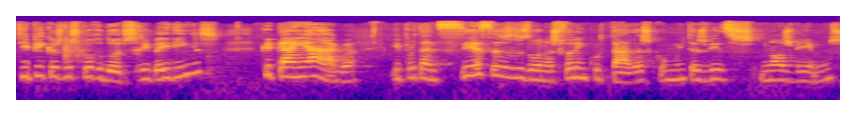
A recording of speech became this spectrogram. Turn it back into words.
típicas dos corredores ribeirinhos que caem à água. E, portanto, se essas zonas forem cortadas, como muitas vezes nós vemos,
